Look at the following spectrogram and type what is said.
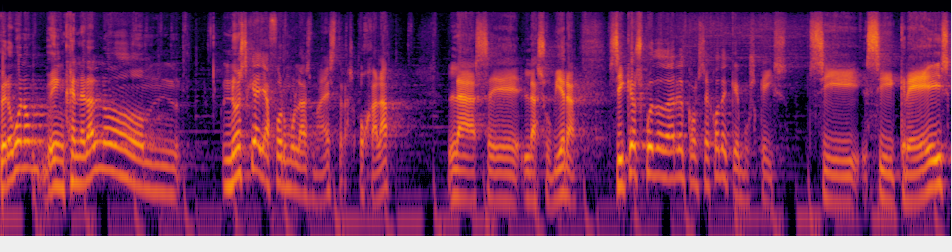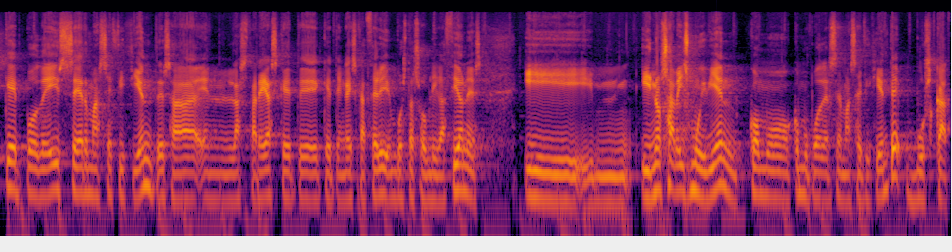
pero bueno, en general no, no es que haya fórmulas maestras, ojalá, las, eh, las, hubiera. Sí que os puedo dar el consejo de que busquéis. Si, si creéis que podéis ser más eficientes ah, en las tareas que, tengáis que hacer y en vuestras obligaciones y, no sabéis muy bien cómo, cómo, poder ser más eficiente, buscad.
